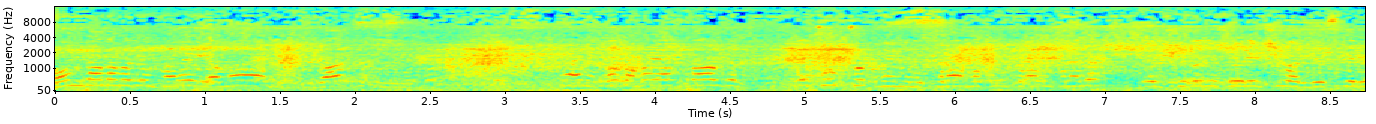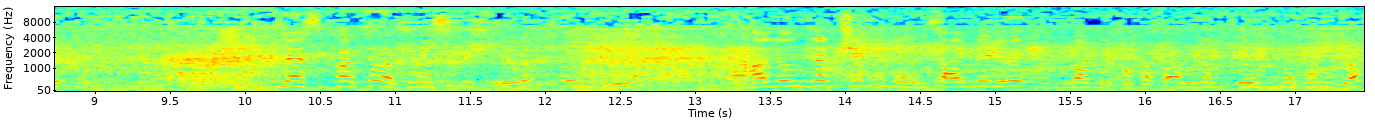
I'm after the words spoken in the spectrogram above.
Honda alamadığım parayı güzel bir motor. Yani kafama yattı aldım. Ve çok çok memnunum. Kral motoru kral kralı. Ve şurada da şöyle bir şey var göstereyim. Bir plastik parça var. Şuraya sıkıştırıyorum. Onu duruyor. Yani hallolmayacak bir şey değil diyorum. Sahibine göre duran depo kapağı. Burada benzin depomuz var.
